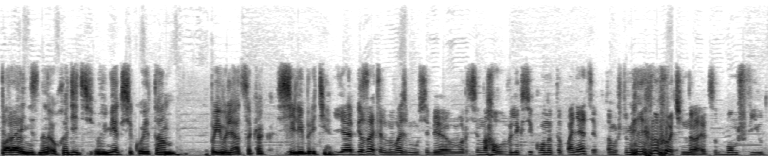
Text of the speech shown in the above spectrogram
пора, я не знаю, уходить в Мексику и там появляться как селебрити. Я обязательно возьму себе в арсенал, в лексикон это понятие, потому что мне оно очень нравится. Бомж фьюд.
